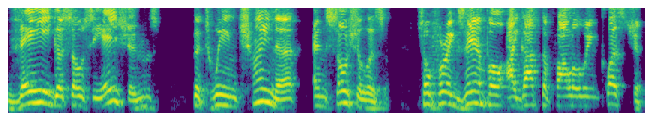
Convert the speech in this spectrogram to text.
vague associations between China and socialism. So, for example, I got the following question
